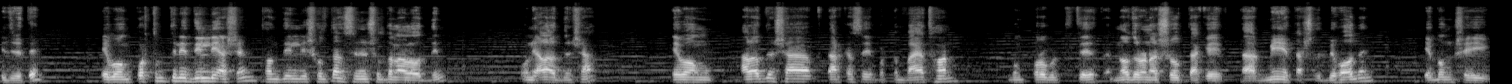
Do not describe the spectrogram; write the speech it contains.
হিজরিতে। এবং প্রথম তিনি দিল্লি আসেন। তখন দিল্লি সুলতান ছিলেন সুলতান আলাউদ্দিন। উনি আলাউদ্দিন শাহ। এবং আলাউদ্দিন শাহ তার কাছে প্রথম বায়াত হন এবং পরবর্তীতে নজরানা শোক তাকে তার মেয়ে তার সাথে বিবাহ দেন এবং সেই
